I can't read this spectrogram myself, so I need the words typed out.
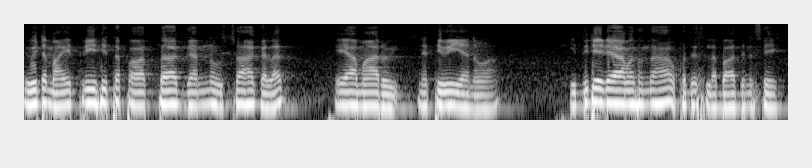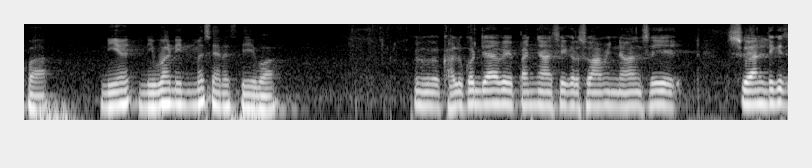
එවිට මෛත්‍රී සිත පවත්වා ගන්න උත්සාහ කළත් එය අමාරුයි නැති වී යනවා. ඉදිරියට යාම සඳහා උපදෙස් ලබා දෙන සේක්වා. නිවනින්ම සැනසේවා. කලුකොණ්ඩාවේ පඤ්ඤාසීකර ස්වාමීන් වහන්සේ ස්වයන් ලිඛිත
